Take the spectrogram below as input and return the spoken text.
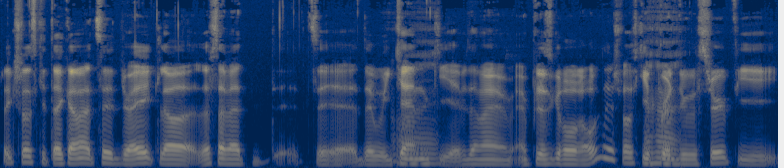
Quelque chose qui était comme, tu sais, Drake, là, là, ça va être, The Weeknd, Ouais. qui est évidemment un, un plus gros rôle, là. Je pense qu'il est Uh-huh. producer, puis.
